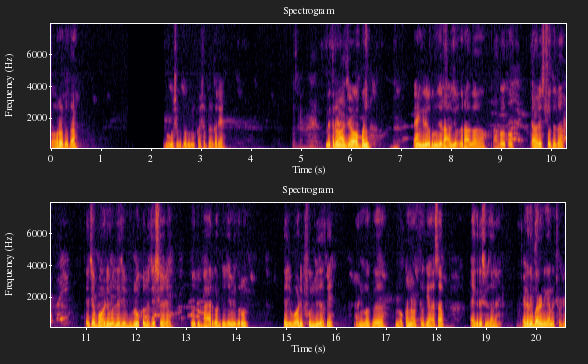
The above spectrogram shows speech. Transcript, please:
वावरत होता. बघू शकतो तुम्ही कशा प्रकारे मित्रांनो जेव्हा पण अँग्री होतो म्हणजे राग रागा रागवतो त्यावेळेस तो त्याचा त्याच्या बॉडीमधले जे ब्लू कलरचे शेड आहे तो ते बाहेर काढतो जेणेकरून त्याची बॉडी फुलली जाते आणि मग लोकांना वाटतो की हा साप ॲग्रेसिव्ह झाला आहे एखादी बरणी घ्या ना छोटी.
